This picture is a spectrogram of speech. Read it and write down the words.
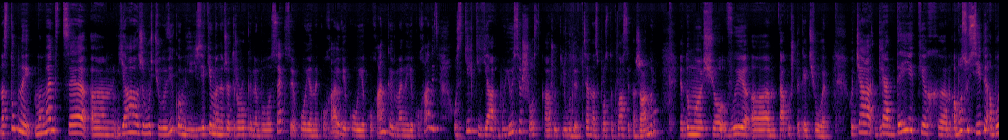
Наступний момент це е, я живу з чоловіком, з яким в мене вже три роки не було сексу, якого я не кохаю, в якого є коханка, і в мене є коханець, оскільки я боюся, що скажуть люди. Це в нас просто класика жанру. Я думаю, що ви е, також таке чули. Хоча для деяких е, або сусіди, або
